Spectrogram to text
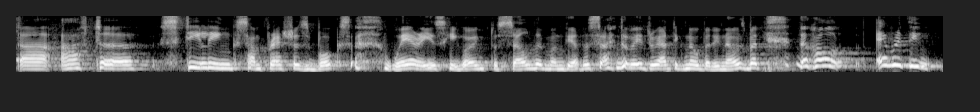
Uh, after stealing some precious books, where is he going to sell them on the other side of Adriatic? Nobody knows. But the whole everything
